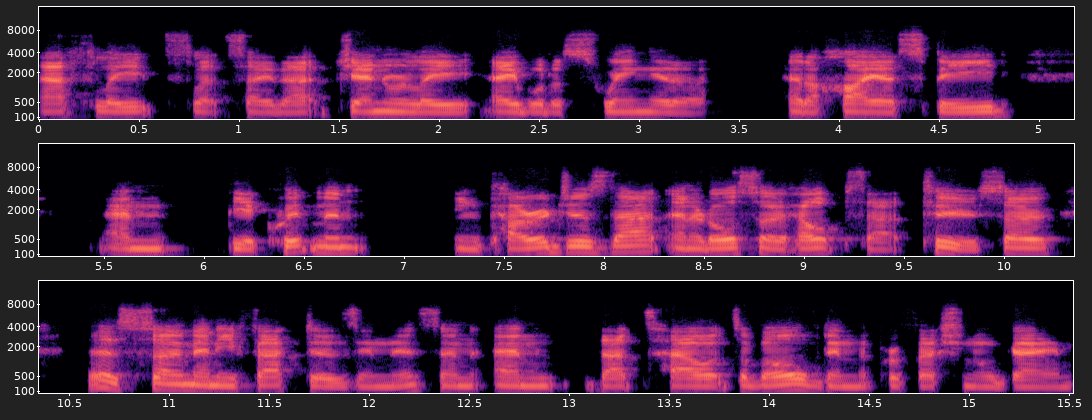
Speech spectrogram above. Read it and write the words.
athletes, let's say that, generally able to swing at a at a higher speed and the equipment encourages that and it also helps that too. So there's so many factors in this and and that's how it's evolved in the professional game.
